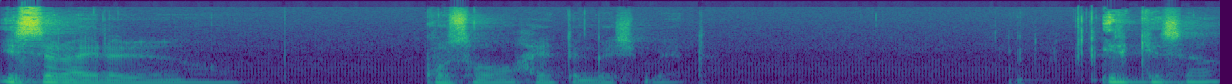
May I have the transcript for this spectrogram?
이스라엘을 고소하였던 것입니다. 이렇게 해서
